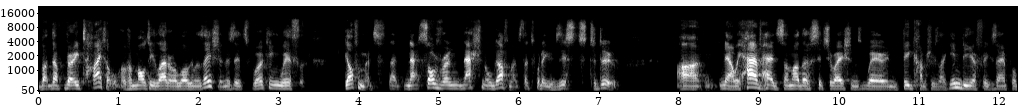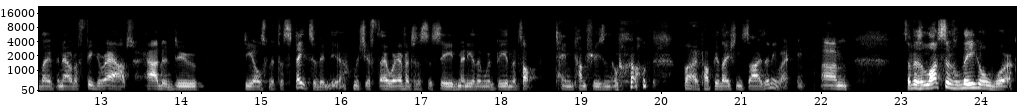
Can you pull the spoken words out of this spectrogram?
but the very title of a multilateral organization is it's working with governments, that, sovereign national governments. That's what it exists to do. Uh, now, we have had some other situations where in big countries like India, for example, they've been able to figure out how to do deals with the states of India, which if they were ever to secede, many of them would be in the top 10 countries in the world by population size anyway. Um, so there's lots of legal work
